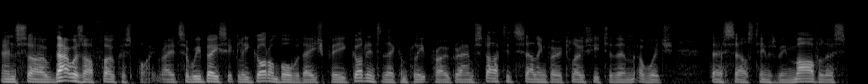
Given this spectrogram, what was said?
And so that was our focus point, right? So we basically got on board with HP, got into their complete program, started selling very closely to them, of which their sales teams have been marvelous.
